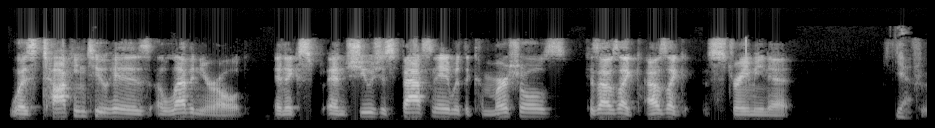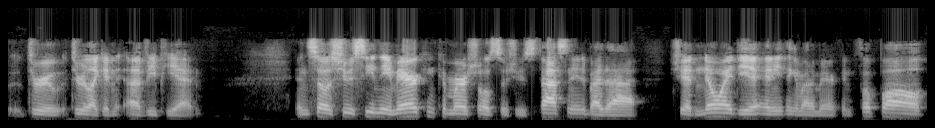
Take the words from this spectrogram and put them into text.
was talking to his 11 year old and exp- and she was just fascinated with the commercials because I was like I was like streaming it Yeah. through through like an, a VPN. And so she was seeing the American commercials, so she was fascinated by that. She had no idea anything about American football.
